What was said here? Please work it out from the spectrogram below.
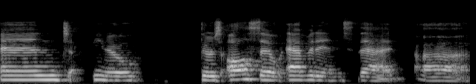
And, you know, there's also evidence that uh,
